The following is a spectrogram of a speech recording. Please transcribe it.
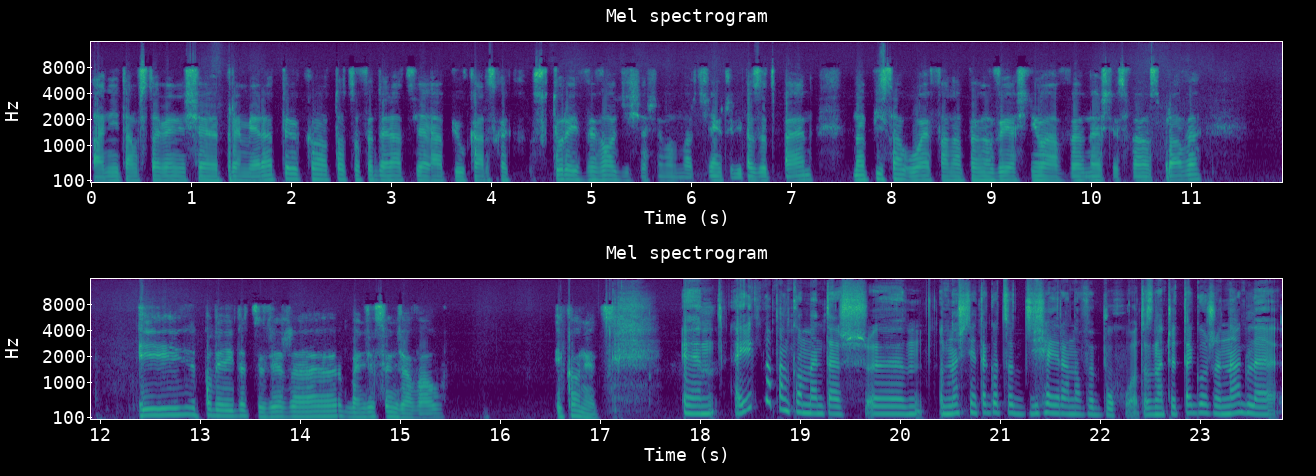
ani tam wstawianie się premiera, tylko to, co Federacja Piłkarska, z której wywodzi się Szymon Marciniak, czyli PZPN, napisał. UEFA na pewno wyjaśniła wewnętrznie swoją sprawę i podjęli decyzję, że będzie sędziował i koniec. A jaki ma pan komentarz odnośnie tego, co dzisiaj rano wybuchło? To znaczy tego, że nagle y,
